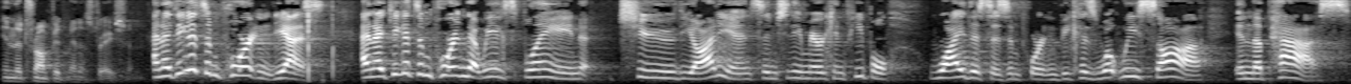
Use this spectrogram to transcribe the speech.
in the Trump administration. And I think it's important, yes. And I think it's important that we explain to the audience and to the American people why this is important because what we saw in the past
